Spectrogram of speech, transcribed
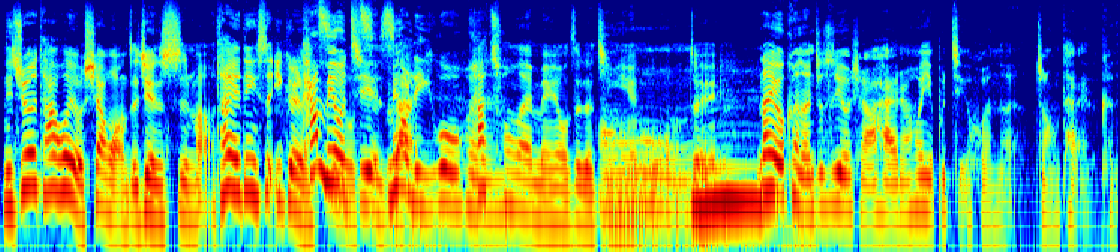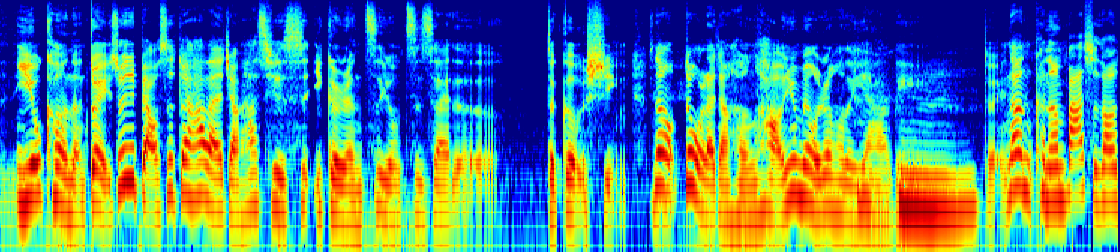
你觉得他会有向往这件事吗？他一定是一个人，他没有结没有离过婚，他从来没有这个经验过。对。那有可能就是有小孩，然后也不结婚了状态，可能也有可能对，所以表示对他来讲，他其实是一个人自由自在的的个性。那对我来讲很好，因为没有任何的压力。嗯，对。那可能八十到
